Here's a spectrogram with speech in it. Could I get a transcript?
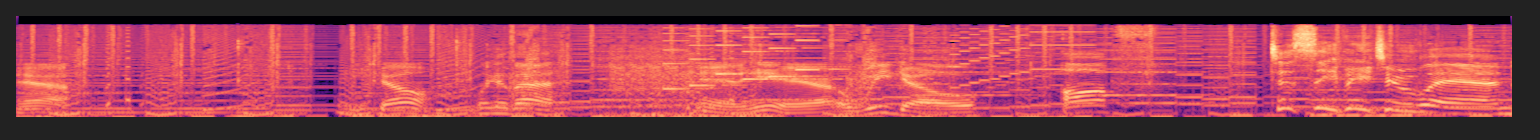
Yeah. There you go. Look at that. And here we go. Off to CP2 land!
